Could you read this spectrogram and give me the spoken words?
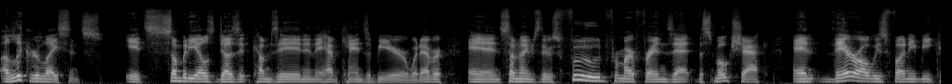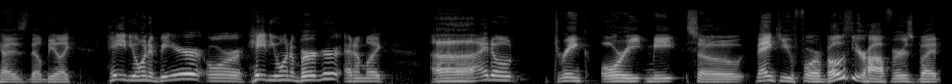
a liquor license. It's somebody else does it comes in and they have cans of beer or whatever. And sometimes there's food from our friends at the smoke shack. And they're always funny because they'll be like hey do you want a beer? Or hey do you want a burger? And i'm like uh i don't drink or eat meat so thank you for both your offers but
